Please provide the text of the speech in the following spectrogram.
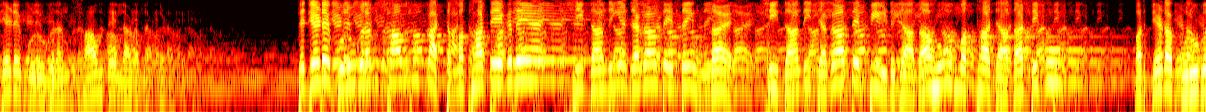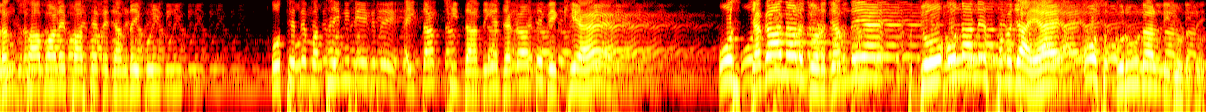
ਜਿਹੜੇ ਗੁਰੂ ਗ੍ਰੰਥ ਸਾਹਿਬ ਦੇ ਲੜ ਲੱਗਣਗੇ। ਤੇ ਜਿਹੜੇ ਗੁਰੂ ਗ੍ਰੰਥ ਸਾਹਿਬ ਨੂੰ ਘੱਟ ਮੱਥਾ ਟੇਕਦੇ ਆ, ਸ਼ਹੀਦਾਂ ਦੀਆਂ ਜਗ੍ਹਾ ਤੇ ਇਦਾਂ ਹੀ ਹੁੰਦਾ ਹੈ। ਸ਼ਹੀਦਾਂ ਦੀ ਜਗ੍ਹਾ ਤੇ ਭੀੜ ਜ਼ਿਆਦਾ ਹੋਊ, ਮੱਥਾ ਜ਼ਿਆਦਾ ਟਿਕੂ। ਪਰ ਜਿਹੜਾ ਗੁਰੂ ਗ੍ਰੰਥ ਸਾਹਿਬ ਵਾਲੇ ਪਾਸੇ ਤੇ ਜਾਂਦਾ ਹੀ ਕੋਈ ਨਹੀਂ। ਉੱਥੇ ਤੇ ਮੱਥਾ ਹੀ ਨਹੀਂ ਟੇਕਦੇ ਐਦਾਂ ਸ਼ਹੀਦਾਂ ਦੀਆਂ ਜਗ੍ਹਾ ਤੇ ਵੇਖਿਆ ਹੈ। ਉਸ ਜਗ੍ਹਾ ਨਾਲ ਜੁੜ ਜਾਂਦੇ ਆ, ਜੋ ਉਹਨਾਂ ਨੇ ਸਮਝਾਇਆ ਹੈ, ਉਸ ਗੁਰੂ ਨਾਲ ਨਹੀਂ ਜੁੜਦੇ।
